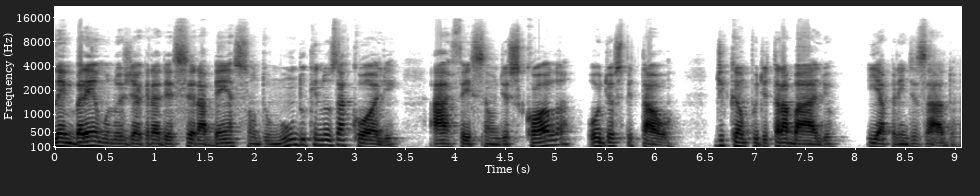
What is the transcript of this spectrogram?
Lembremos-nos de agradecer a bênção do mundo que nos acolhe, a afeição de escola ou de hospital, de campo de trabalho e aprendizado.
